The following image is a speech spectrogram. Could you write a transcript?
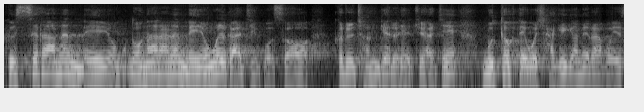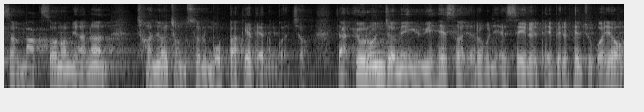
그 쓰라는 내용, 논하라는 내용을 가지고서 글을 전개를 해줘야지 무턱대고 자기 견해라고 해서 막 써놓으면은 전혀 점수를 못 받게 되는 거죠. 자, 요런 점에 유의해서 여러분이 에세이를 대비를 해주고요.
